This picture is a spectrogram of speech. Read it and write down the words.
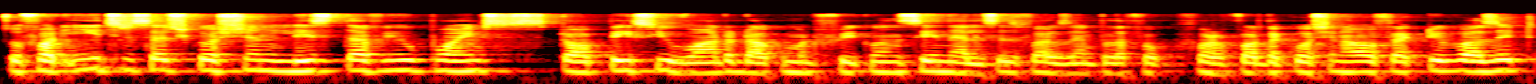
So for each research question, list the viewpoints, topics you want a document frequency analysis. For example, for, for, for the question, how effective was it?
